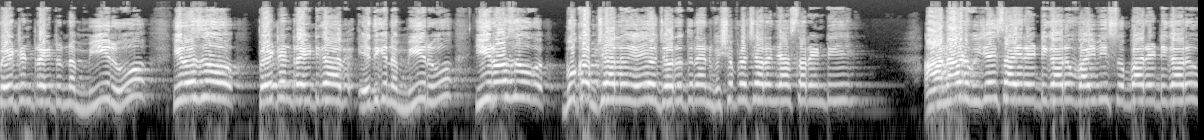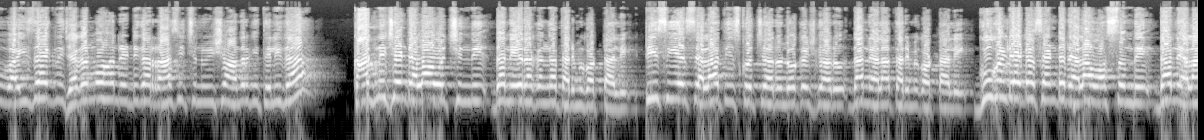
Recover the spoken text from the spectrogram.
పేటెంట్ రైట్ ఉన్న మీరు ఈరోజు పేటెంట్ రైట్గా ఎదిగిన మీరు ఈరోజు భూ కబ్జాలు ఏయో జరుగుతున్నాయని విష ప్రచారం చేస్తారేంటి? ఆనాడు విజయసాయి రెడ్డి గారు వైవి సుబ్బారెడ్డి గారు వైజాగ్ని జగన్మోహన్ రెడ్డి గారు రాసిచ్చిన విషయం అందరికీ తెలీదా? కాగ్నిజెంట్ ఎలా వచ్చింది? దాన్ని ఏ రకంగా తరిమి కొట్టాలి? టీసీఎస్ ఎలా తీసుకొచ్చారు లోకేష్ గారు? దాన్ని ఎలా తరిమి కొట్టాలి? గూగుల్ డేటా సెంటర్ ఎలా వస్తుంది? దాన్ని ఎలా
